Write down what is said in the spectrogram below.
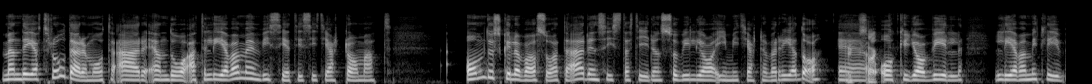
Men det jag tror däremot är ändå att leva med en visshet i sitt hjärta om att om det skulle vara så att det är den sista tiden så vill jag i mitt hjärta vara redo. Eh, och jag vill leva mitt liv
